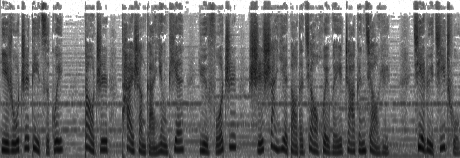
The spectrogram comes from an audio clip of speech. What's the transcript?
以如之《弟子规》、道之《太上感应篇》与佛之《十善业道》的教诲为扎根教育、戒律基础，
